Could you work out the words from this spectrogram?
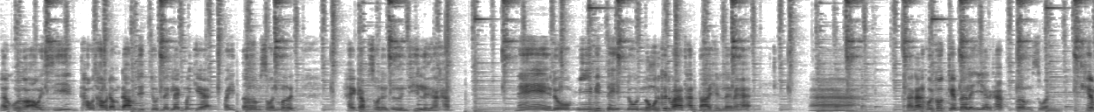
แล้วโขยเขาเอาไอ้สีเทาๆดำๆที่จุดเล็ก ๆ เมื่อกี้ไปเติมส่วนมืดให้กับส่วนอื่นๆที่เหลือครับนี่ดูมีมิติดูนูนขึ้นมาทันตาเห็นเลยไหมฮะอ่าจากนั้นคุณก็เก็บรายละเอียดครับ เพิ่มส่วนเข้ม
